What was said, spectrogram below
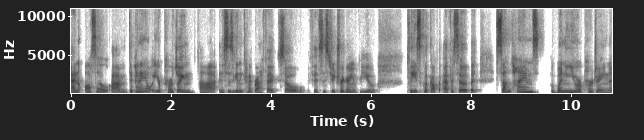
And also, um, depending on what you're purging, uh, this is getting kind of graphic. So if this is too triggering for you, please click off the episode. But sometimes when you are purging,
